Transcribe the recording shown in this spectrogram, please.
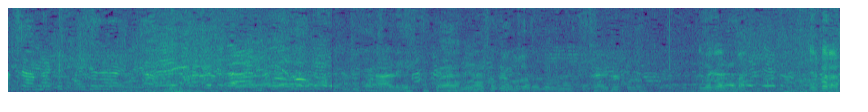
আচ্ছা আমরা একটু El bacán, el más. El.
